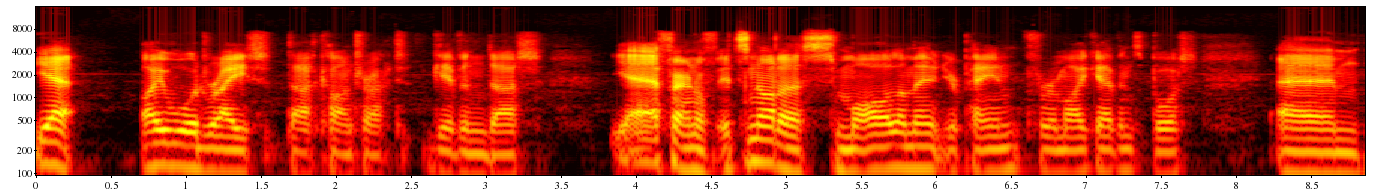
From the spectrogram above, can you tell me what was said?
yeah, I would write that contract given that. Yeah, fair enough. It's not a small amount you're paying for Mike Evans, but um,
